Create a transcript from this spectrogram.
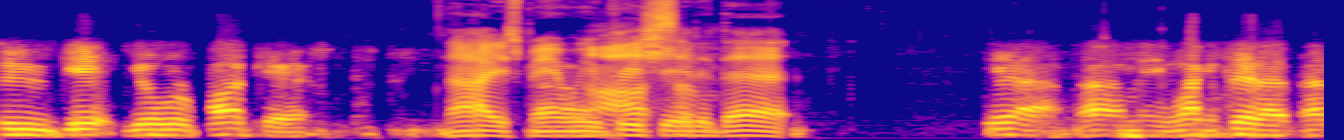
to get your podcast. Nice, man. We appreciated that. Yeah, I mean, like I said, I, I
